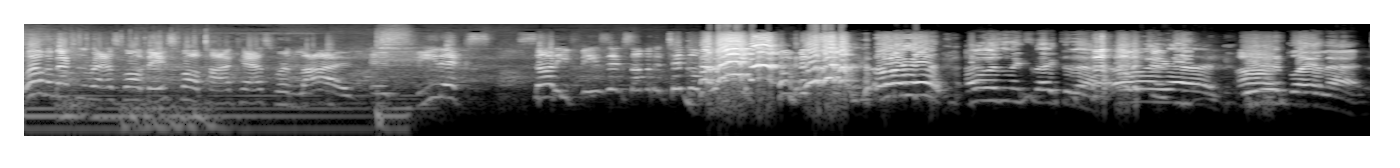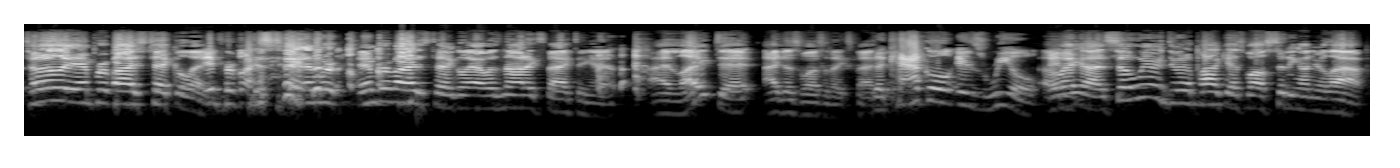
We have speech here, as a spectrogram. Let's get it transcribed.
Welcome back to the Razzball Baseball Podcast. We're live in Phoenix. Sunny Phoenix, I'm gonna tickle me. oh my god! I wasn't expecting that. Oh my god! We Um, didn't plan that. Totally improvised tickling. Improvised. Impro- improvised tickling. I was not expecting it. I liked it. I just wasn't expecting. It. The it. cackle is real. Oh my god! It's so weird doing a podcast while sitting on your lap.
